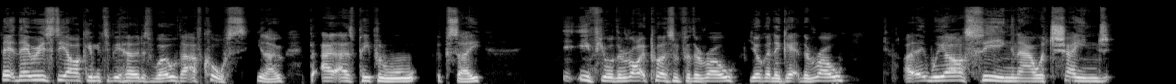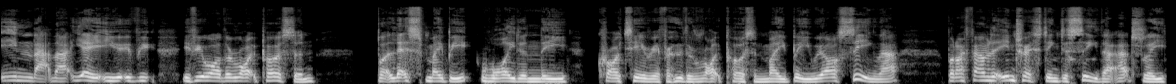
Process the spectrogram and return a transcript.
there, there is the argument to be heard as well that, of course, you know, as people will say, if you're the right person for the role, you're going to get the role. Uh, we are seeing now a change in that. That yeah, you, if you if you are the right person, but let's maybe widen the criteria for who the right person may be. We are seeing that, but I found it interesting to see that actually,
